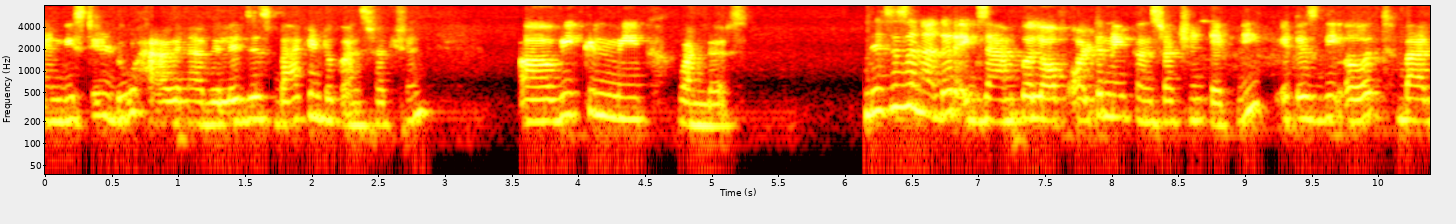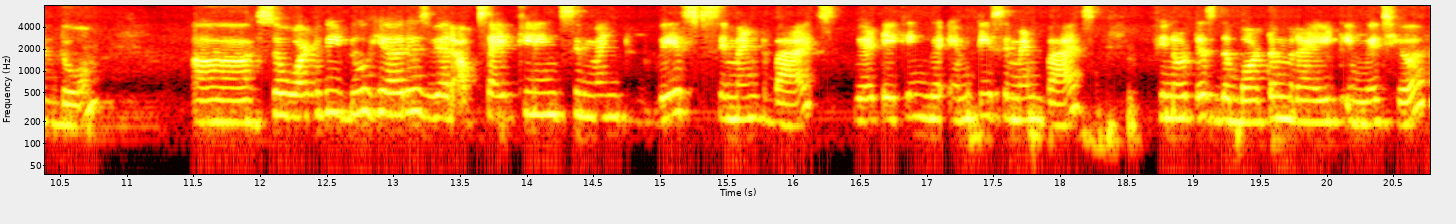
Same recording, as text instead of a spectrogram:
and we still do have in our villages back into construction, uh, we can make wonders. This is another example of alternate construction technique. It is the earthbag dome. Uh, so what we do here is we are upcycling cement waste cement bags. We are taking the empty cement bags. If you notice the bottom right image here,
